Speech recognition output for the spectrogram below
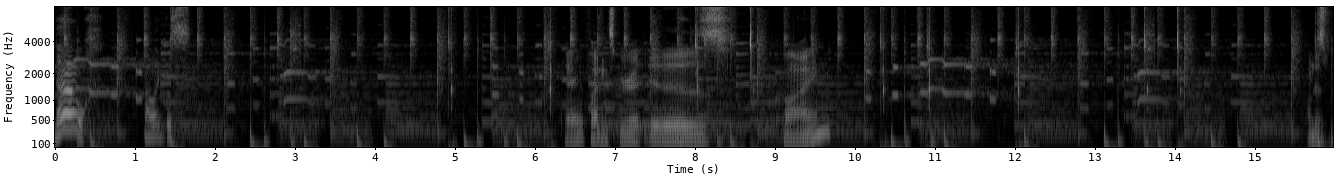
No! I like this. Okay, Fighting Spirit is fine. I'm just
